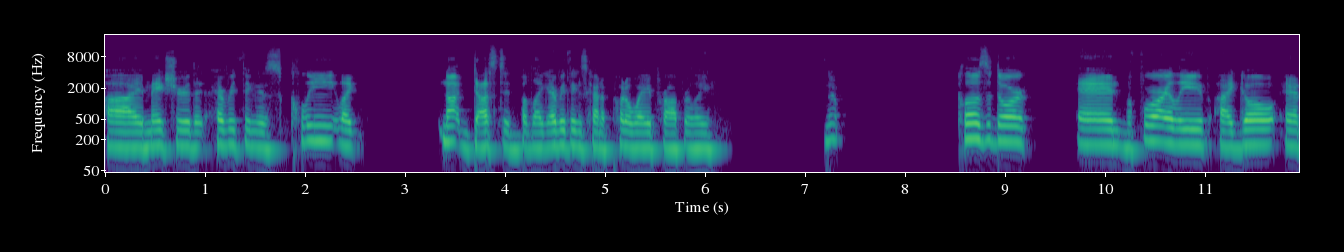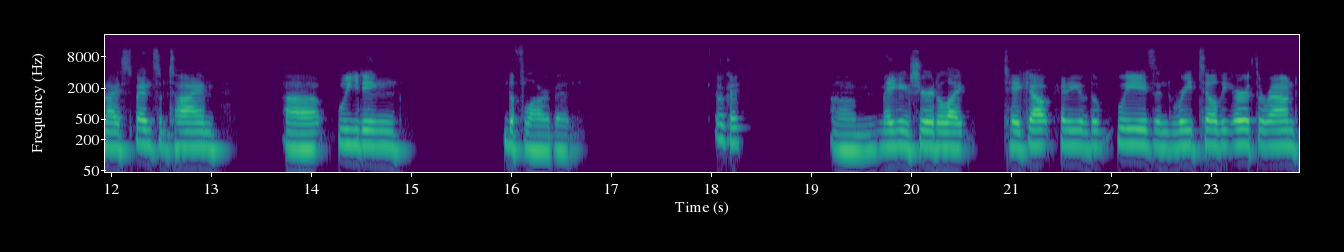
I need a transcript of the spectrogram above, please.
I make sure that everything is clean, like not dusted, but like everything's kind of put away properly. Yep. Close the door, and before I leave, I go and I spend some time uh, weeding the flower bed, Okay. um, making sure to like take out any of the weeds and retill the earth around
